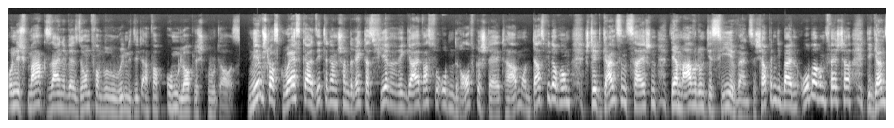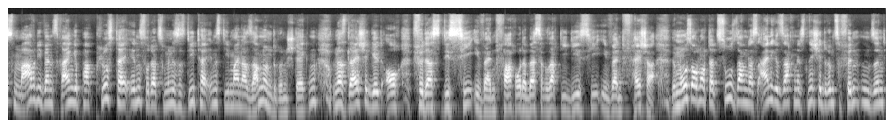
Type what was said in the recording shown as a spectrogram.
und ich mag seine Version von Wolverine, die sieht einfach unglaublich gut aus. Neben Schloss Grayskull seht ihr dann schon direkt das vierer Regal, was wir oben drauf gestellt haben und das wiederum steht ganz im Zeichen der Marvel und DC Events. Ich habe in die beiden oberen Fächer die ganzen Marvel Events reingepackt, plus Tie-Ins oder zumindest die Tie-Ins, die in meiner Sammlung drin stecken und das gleiche gilt auch für das DC Event Fach oder besser gesagt die DC Event Fächer. Man muss auch noch dazu sagen, dass einige Sachen jetzt nicht hier drin zu finden sind,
